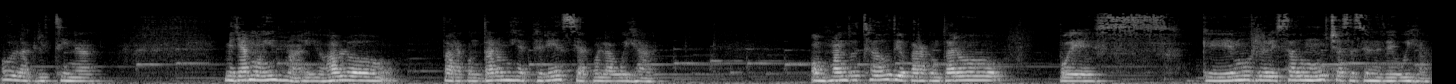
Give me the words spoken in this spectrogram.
hola Cristina. Me llamo Isma y os hablo para contaros mis experiencias con la Ouija. Os mando este audio para contaros pues que hemos realizado muchas sesiones de Ouija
